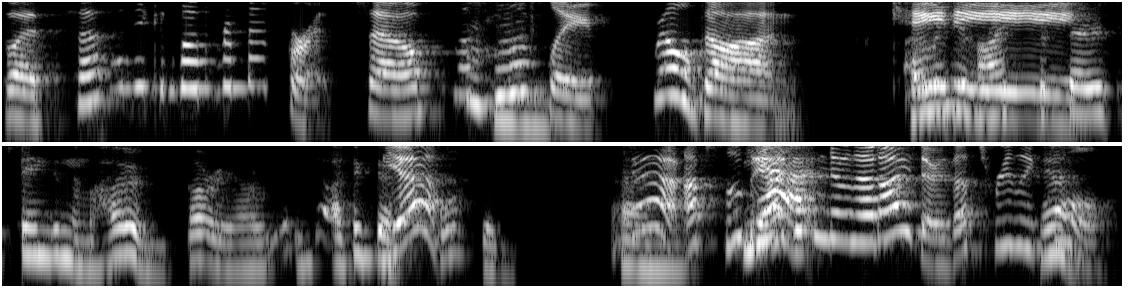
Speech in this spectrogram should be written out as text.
but uh, then you can both remember it so that's Mhm. lovely well done Katie. I really like that they're sending them home. Sorry, I, I think that's Yeah. awesome. Yeah, Um, absolutely. yeah. I didn't know that either. That's really Yeah. cool.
